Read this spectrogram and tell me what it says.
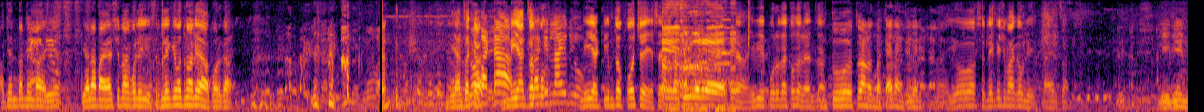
अजंता मेंढा हे याला बाहेरशी मागवले श्रीलंकेमधून आले हा पोरगा. मी यांचा का- मी यांचा को- मी या टीमचा कोच आहे असं आहे. हे बी पोरं दाखव सगळ्यांचा. तो तो सांगत बा काय सांगते घरी ह्यो श्रीलंकेशी मागवले बाहेरचा. लेजेंड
